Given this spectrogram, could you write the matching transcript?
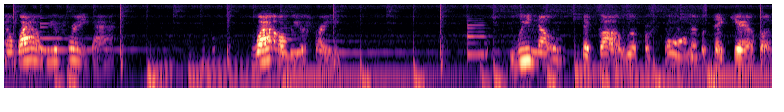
and why are we afraid, guys? Why are we afraid? We know that God will perform and will take care of us,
